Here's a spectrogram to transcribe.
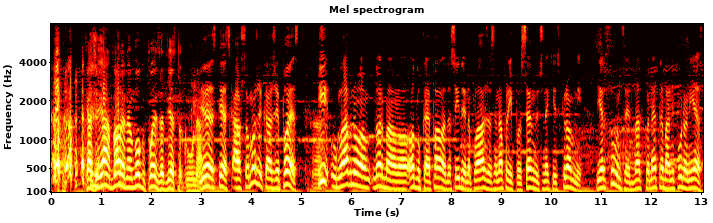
Kaže, ja malen, ali mogu pojesti za 200 kuna. Jest, jest. A što može, kaže, pojest. I uglavnom, normalno, odluka je pala da se ide na plažu, da se napravi po sendvič neki skromni. Jer sunce, batko, ne treba ni puno ni jest,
